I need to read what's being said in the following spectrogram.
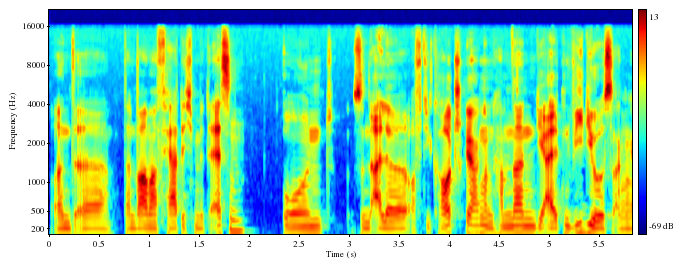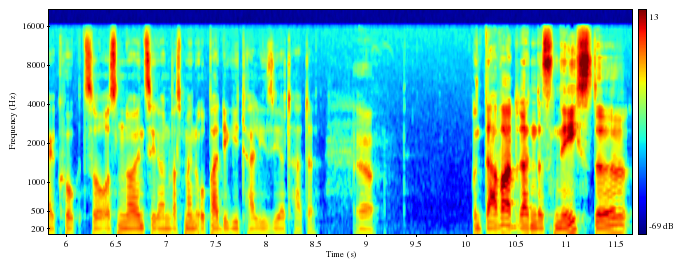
Und äh, dann waren wir fertig mit Essen und sind alle auf die Couch gegangen und haben dann die alten Videos angeguckt, so aus den 90ern, was mein Opa digitalisiert hatte. Ja. Und da war dann das nächste,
